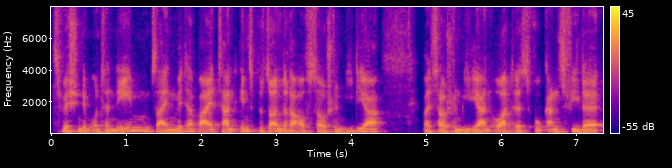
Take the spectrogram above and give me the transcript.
zwischen dem Unternehmen, seinen Mitarbeitern, insbesondere auf Social Media, weil Social Media ein Ort ist, wo ganz viele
